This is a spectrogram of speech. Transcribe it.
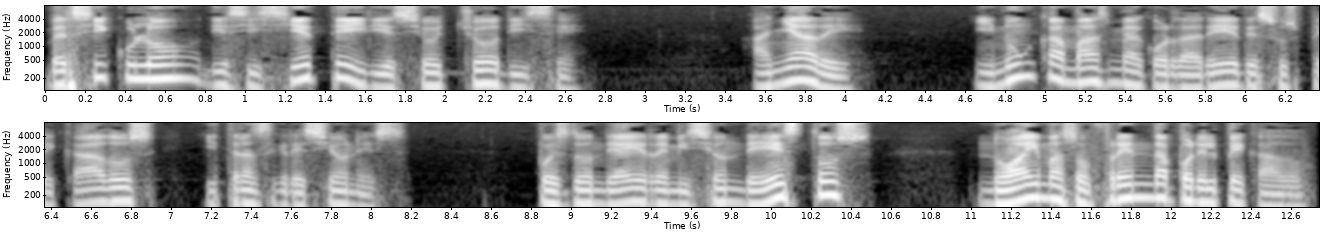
versículo 17 y 18 dice, Añade, y nunca más me acordaré de sus pecados y transgresiones, pues donde hay remisión de éstos, no hay más ofrenda por el pecado.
